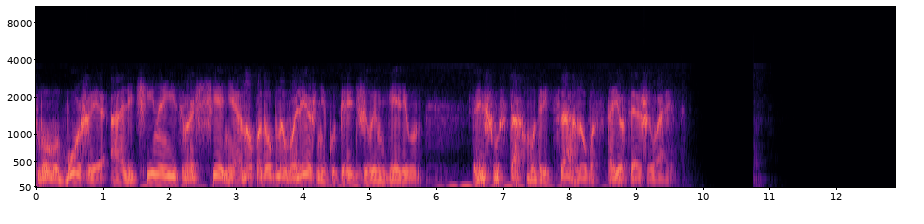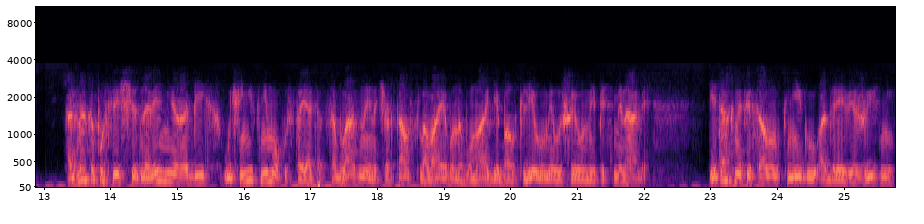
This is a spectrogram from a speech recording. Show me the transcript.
Слово Божие, а личина и извращение. Оно подобно валежнику перед живым деревом. Лишь в устах мудреца оно восстает и оживает. Однако после исчезновения Раби ученик не мог устоять от соблазна и начертал слова его на бумаге болтливыми лживыми письменами. И так написал он книгу о древе жизни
